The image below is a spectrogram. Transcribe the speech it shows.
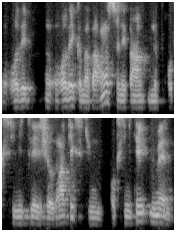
revêt, comme apparence, ce n'est pas une proximité géographique, c'est une proximité humaine.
